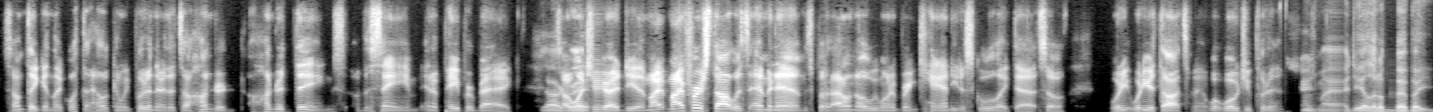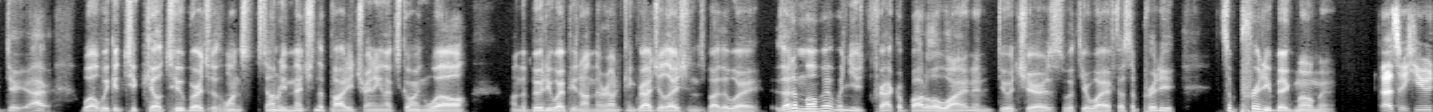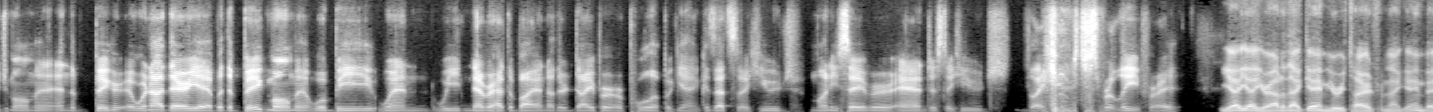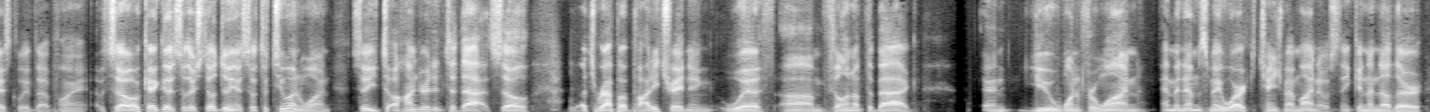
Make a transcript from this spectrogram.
So I'm thinking, like, what the hell can we put in there that's a hundred, a hundred things of the same in a paper bag? Yeah, so great. I want your idea. My, my first thought was M and M's, but I don't know. We want to bring candy to school like that. So what are, what are your thoughts, man? What, what would you put in? Change my idea a little bit, but I, well, we can t- kill two birds with one stone. We mentioned the potty training that's going well on the booty wiping on their own. Congratulations, by the way. Is that a moment when you crack a bottle of wine and do a cheers with your wife? That's a pretty, it's a pretty big moment that's a huge moment and the bigger we're not there yet but the big moment will be when we never have to buy another diaper or pull up again because that's a huge money saver and just a huge like just relief right yeah yeah you're out of that game you're retired from that game basically at that point so okay good so they're still doing it so it's a two and one so you t- 100 into that so let's wrap up potty training with um, filling up the bag and you one for one m&ms may work changed my mind i was thinking another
